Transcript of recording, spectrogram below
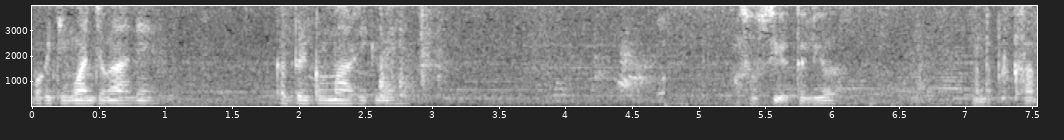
bagi jingwan jonga ne. Kabin kulmari kue. asosiat telia nganda berkat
